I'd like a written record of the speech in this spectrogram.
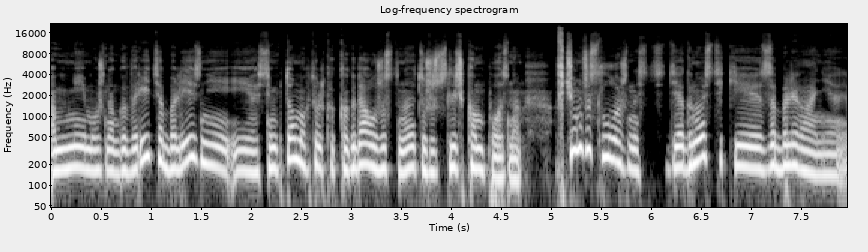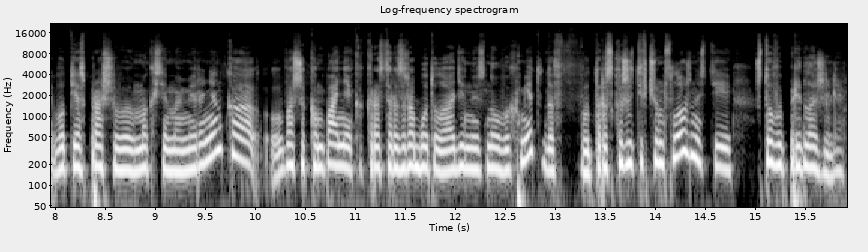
о ней можно говорить, о болезни и о симптомах только когда уже становится уже слишком поздно. В чем же сложность диагностики заболевания? Вот я спрашиваю Максима Мироненко, ваша компания как раз разработала один из новых методов. Вот расскажите, в чем сложность и что вы предложили?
